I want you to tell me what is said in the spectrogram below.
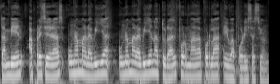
También apreciarás una maravilla, una maravilla natural formada por la evaporización.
